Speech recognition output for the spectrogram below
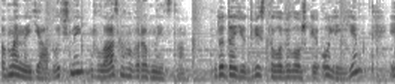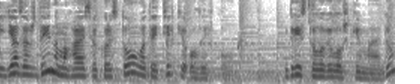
В мене яблучний власного виробництва. Додаю 2 столові ложки олії, і я завжди намагаюся використовувати тільки оливкову. 2 столові ложки меду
